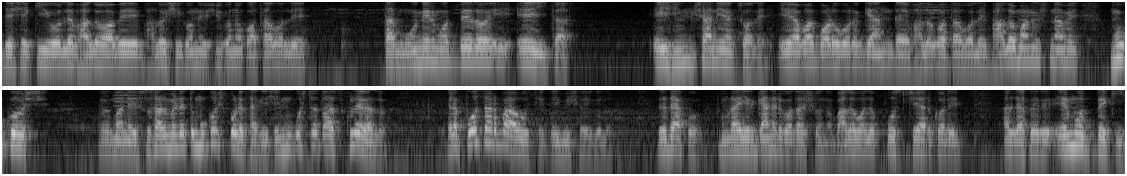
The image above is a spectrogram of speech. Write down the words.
দেশে কি হলে ভালো হবে, ভালো শিখনে শিখনো কথা বলে। তার মনের মধ্যে তো এই- তার। এই হিংসা নিয়ে চলে। এ আবার বড় বড় জ্ঞান দেয়, ভালো কথা বলে। ভালো মানুষ নামে মুখোশ মানে সোশ্যাল মিডিয়াতে মুখোশ পড়ে থাকে, সেই মুখোশটা তো আজ খুলে গেল। এটা প্রচার পাওয়া উচিত এই বিষয়গুলো। যে দেখো, তোমরা এর জ্ঞানের কথা শোনো, ভালো ভালো পোস্ট শেয়ার করে, আর দেখো এর এর মধ্যে কি?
